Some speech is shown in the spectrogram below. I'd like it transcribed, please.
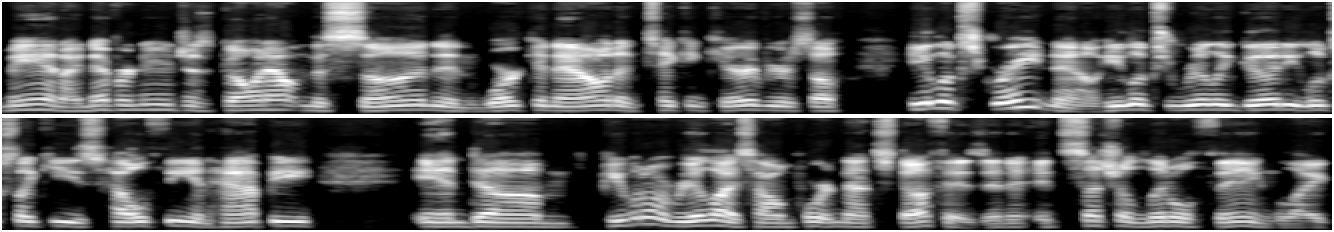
"Man, I never knew just going out in the sun and working out and taking care of yourself." He looks great now. He looks really good. He looks like he's healthy and happy. And um, people don't realize how important that stuff is, and it, it's such a little thing. Like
